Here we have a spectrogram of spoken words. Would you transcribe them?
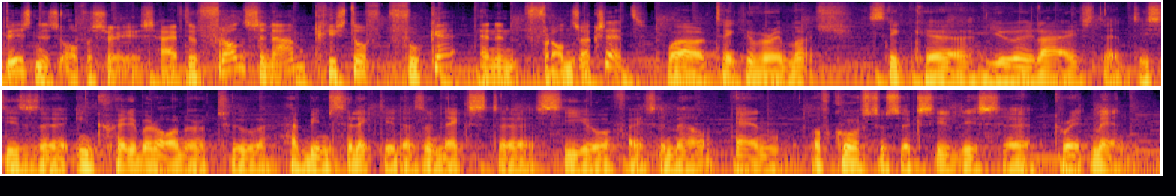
Business Officer is. Hij heeft een Franse naam, Christophe Fouquet, en een Frans accent. Well, thank you very much. I think uh, you realize that this is an incredible honor to have been selected as the next uh, CEO of ASML and of course to succeed this uh, great man.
